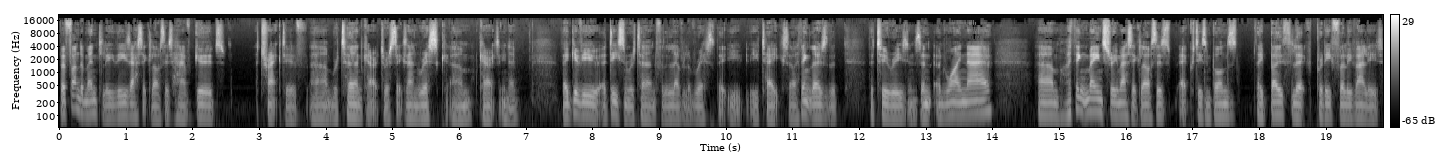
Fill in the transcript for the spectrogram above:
but fundamentally, these asset classes have good, attractive um, return characteristics and risk um, character. You know, they give you a decent return for the level of risk that you you take. So I think those are the the two reasons. And and why now? Um, I think mainstream asset classes, equities and bonds, they both look pretty fully valued.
